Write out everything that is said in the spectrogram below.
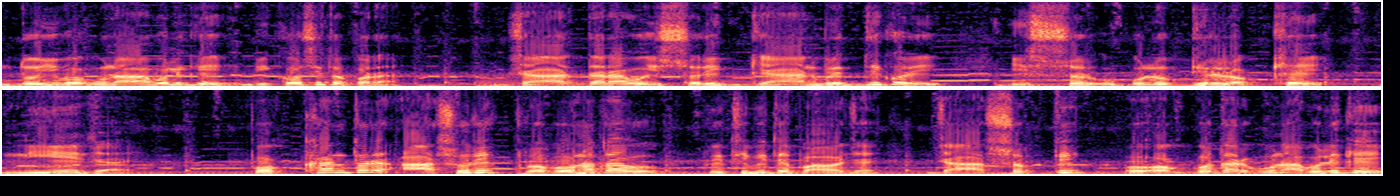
দৈব গুণাবলীকে বিকশিত করা। যার দ্বারা ঐশ্বরিক জ্ঞান বৃদ্ধি করে ঈশ্বর উপলব্ধির লক্ষ্যে নিয়ে যায়। পক্ষান্তরে আসরিক প্রবণতাও পৃথিবীতে পাওয়া যায় যা আসক্তি ও অজ্ঞতার গুণাবলীকে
